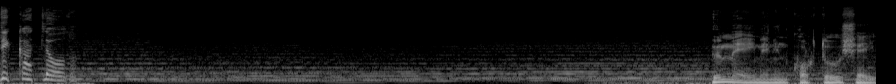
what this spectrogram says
Dikkatli olun. Ümmü Eymen'in korktuğu şey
